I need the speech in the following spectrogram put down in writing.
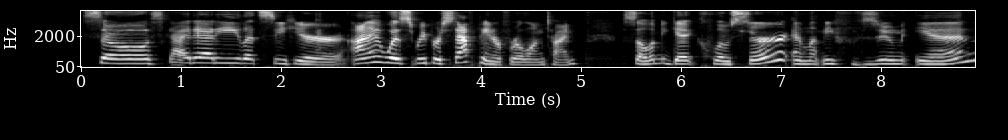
So, Sky Daddy, let's see here. I was Reaper's staff painter for a long time. So let me get closer and let me zoom in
